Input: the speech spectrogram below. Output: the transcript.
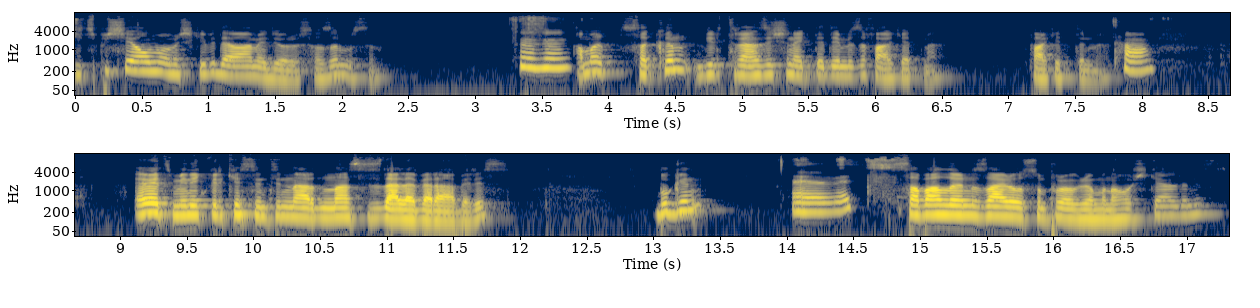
Hiçbir şey olmamış gibi devam ediyoruz. Hazır mısın? Hı hı. Ama sakın bir transition eklediğimizi fark etme. Fark ettirme. Tamam. Evet minik bir kesintinin ardından sizlerle beraberiz. Bugün Evet. Sabahlarınız ayrı olsun programına hoş geldiniz.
